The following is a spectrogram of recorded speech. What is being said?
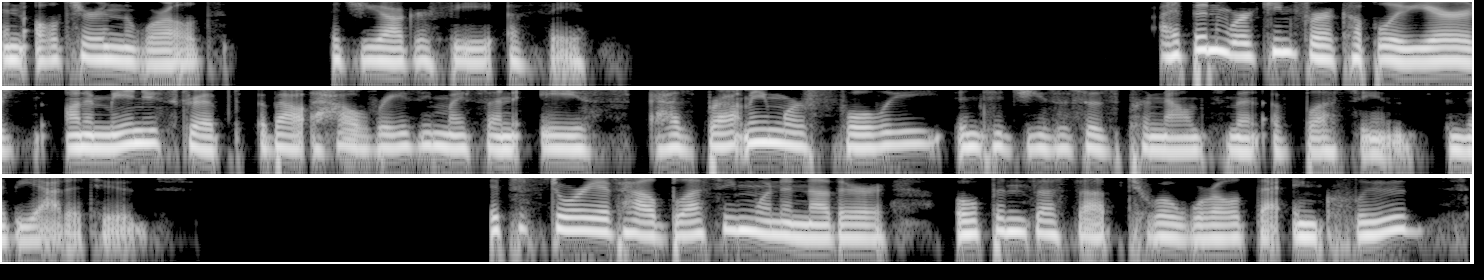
An Altar in the World, A Geography of Faith. I've been working for a couple of years on a manuscript about how raising my son Ace has brought me more fully into Jesus' pronouncement of blessings in the Beatitudes. It's a story of how blessing one another opens us up to a world that includes,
